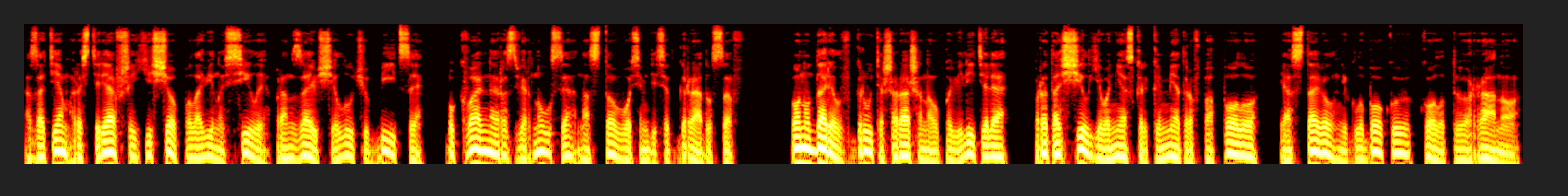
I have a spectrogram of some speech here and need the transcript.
а затем растерявший еще половину силы пронзающий луч убийцы буквально развернулся на 180 градусов. Он ударил в грудь ошарашенного повелителя, протащил его несколько метров по полу и оставил неглубокую колотую рану.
